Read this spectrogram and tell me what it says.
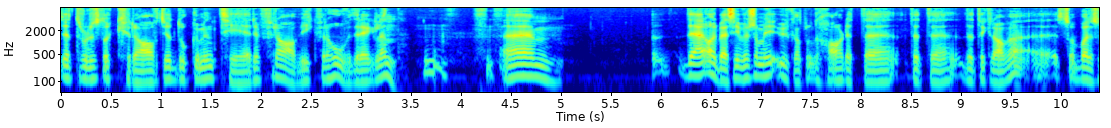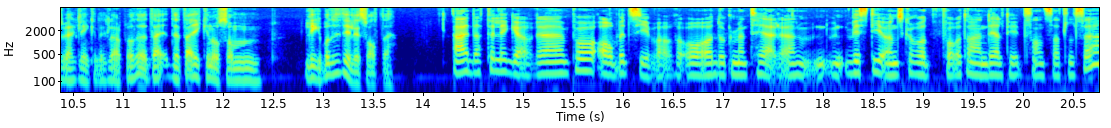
jeg tror det står krav til å dokumentere fravik fra hovedregelen. Mm. um, det er arbeidsgiver som i utgangspunktet har dette, dette, dette kravet. Eh, så bare så vi er klinkende klare på det. Dette, dette, er ikke noe som ligger på de tillitsvalgte. Nei, dette ligger eh, på arbeidsgiver å dokumentere. Hvis de ønsker å foreta en deltidsansettelse,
